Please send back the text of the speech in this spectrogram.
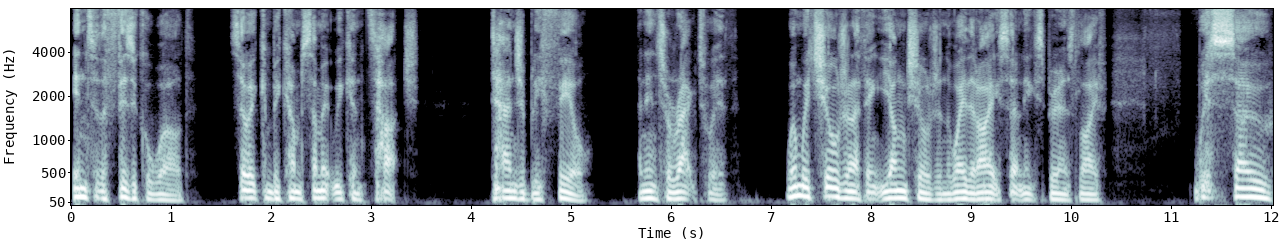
into the physical world so it can become something we can touch, tangibly feel, and interact with. When we're children, I think young children, the way that I certainly experienced life, we're so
